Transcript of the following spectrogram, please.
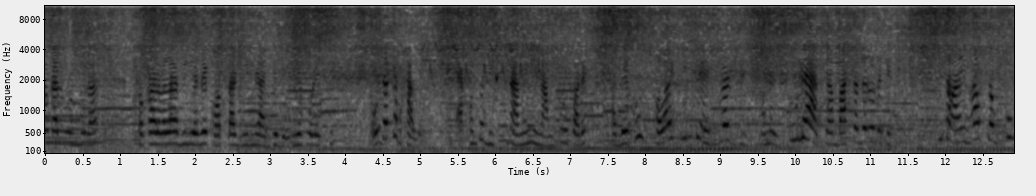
সকাল বন্ধুরা। সকালবেলা বিয়েতে কর্তা গিন্নি আজকে বেরিয়ে পড়েছি। ওইটা তো ভালো। এখন তো বৃষ্টি নামেনি নামতেও পারে। আর দেখুন সবাই কিন্তু এগুলো মানে তুলে আছে বাচ্চাদেরও দেখেছি। কিন্তু আমি ভাবতাম খুব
